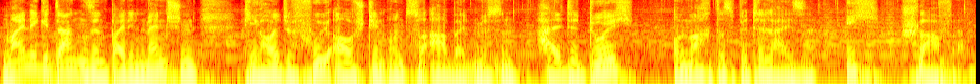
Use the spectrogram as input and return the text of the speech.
meine Gedanken sind bei den Menschen, die heute früh aufstehen und zur Arbeit müssen. Haltet durch und macht das bitte leise. Ich schlafe.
